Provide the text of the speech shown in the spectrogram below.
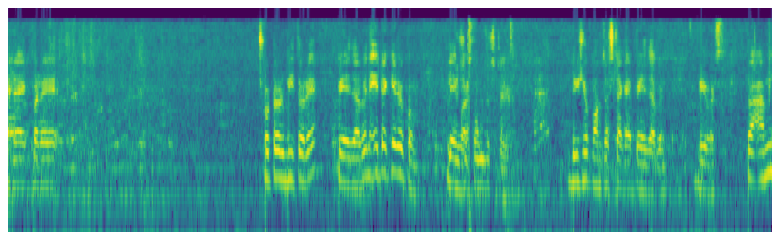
এটা একবারে ছোটর ভিতরে পেয়ে যাবেন। এটা কীরকম দুইশো পঞ্চাশ টাকায় পেয়ে যাবেন ভিউয়ার্স তো আমি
